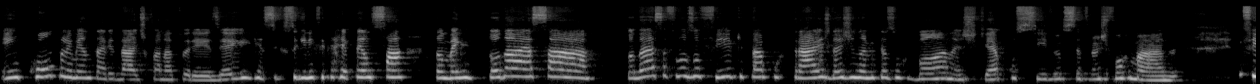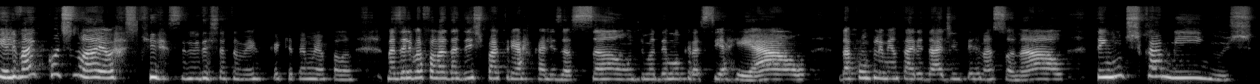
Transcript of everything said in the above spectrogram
em complementaridade com a natureza. E aí isso significa repensar também toda essa toda essa filosofia que está por trás das dinâmicas urbanas, que é possível ser transformada. Enfim, ele vai continuar, eu acho que, se não me deixar também, fica aqui até amanhã falando, mas ele vai falar da despatriarcalização, de uma democracia real, da complementaridade internacional. Tem muitos caminhos,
